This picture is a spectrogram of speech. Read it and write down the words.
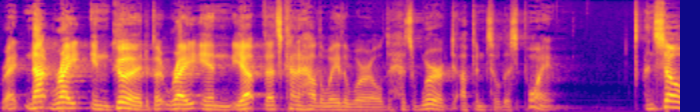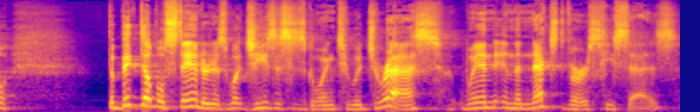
Right? Not right in good, but right in, yep, that's kind of how the way the world has worked up until this point. And so, the big double standard is what Jesus is going to address when in the next verse he says,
